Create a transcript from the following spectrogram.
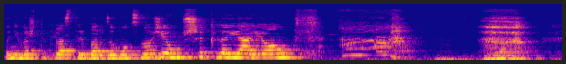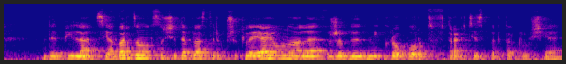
ponieważ te plastry bardzo mocno się przyklejają. Depilacja. Bardzo mocno się te plastry przyklejają, no ale żeby mikroport w trakcie spektaklu się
